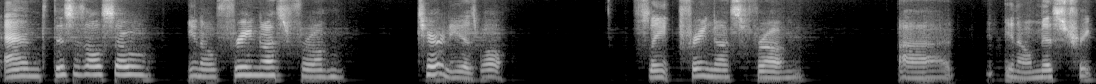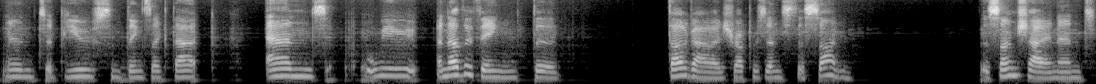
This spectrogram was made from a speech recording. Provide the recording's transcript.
and this is also you know freeing us from tyranny as well, freeing us from, uh, you know, mistreatment, abuse, and things like that. And we, another thing, the Dagaz represents the sun, the sunshine, and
